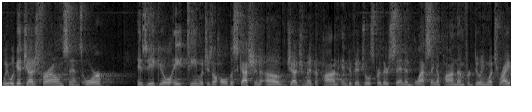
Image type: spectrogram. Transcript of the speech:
We will get judged for our own sins. Or Ezekiel 18, which is a whole discussion of judgment upon individuals for their sin and blessing upon them for doing what's right.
